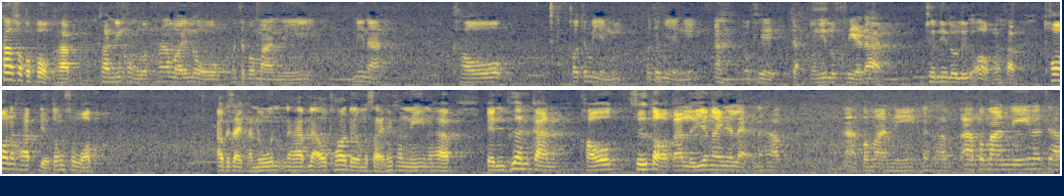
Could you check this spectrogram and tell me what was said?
ข้าวสกปรกครับคันนี้ของรถ 500 โลมันจะประมาณนี้นี่นะเขาเขาจะมีอย่างนี้เขาจะมีอย่างนี้อะโอเค จากตรงนี้เราเคลียร์ได้ ชุดนี้เราลื้อออกนะครับ ท่อนะครับเดี๋ยวต้องสวอปเอาไปใส่คันนู้นนะครับ แล้วเอาท่อเดิมมาใส่ให้คันนี้นะครับ เป็นเพื่อนกันเขาซื้อต่อกันหรือยังไงเนี่ยแหละนะครับอะประมาณนี้นะครับอะประมาณนี้นะจ๊ะ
